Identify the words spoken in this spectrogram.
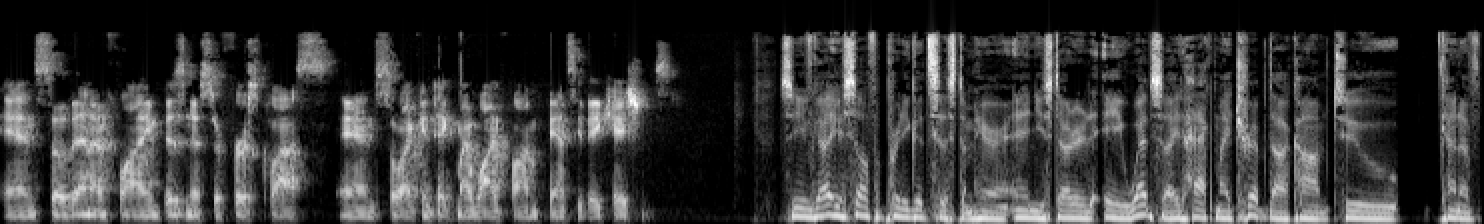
And so then I'm flying business or first class, and so I can take my wife on fancy vacations. So you've got yourself a pretty good system here, and you started a website, hackmytrip.com, to kind of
